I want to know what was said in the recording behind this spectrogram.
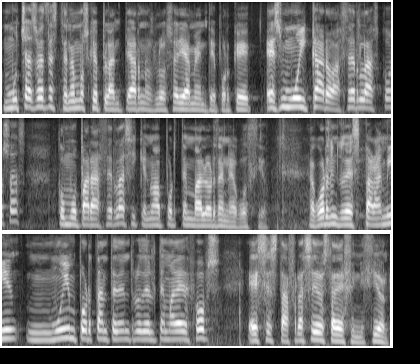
muchas veces tenemos que planteárnoslo seriamente, porque es muy caro hacer las cosas como para hacerlas y que no aporten valor de negocio. ¿De acuerdo? Entonces, para mí, muy importante dentro del tema de DevOps es esta frase o esta definición.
